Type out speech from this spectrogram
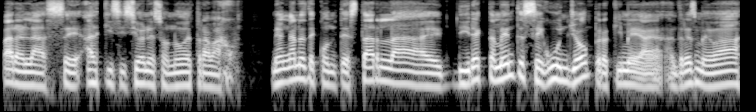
para las eh, adquisiciones o no de trabajo. Me dan ganas de contestarla eh, directamente, según yo, pero aquí me, Andrés me va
